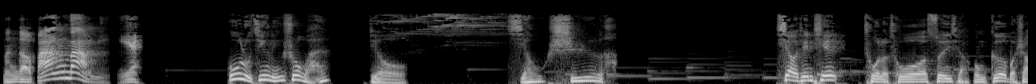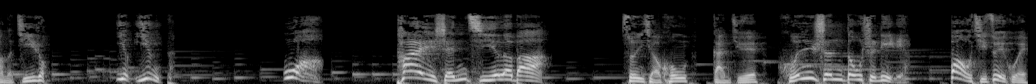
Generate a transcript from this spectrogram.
能够帮到你。咕噜精灵说完，就消失了。笑天天戳了戳孙小空胳膊上的肌肉，硬硬的。哇，太神奇了吧！孙小空感觉浑身都是力量，抱起醉鬼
